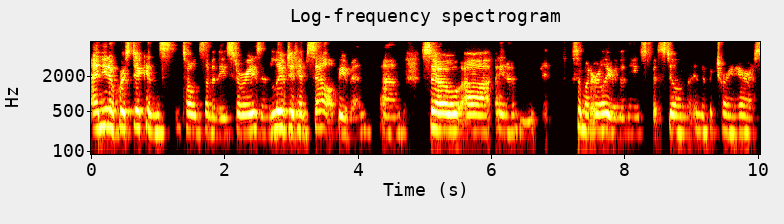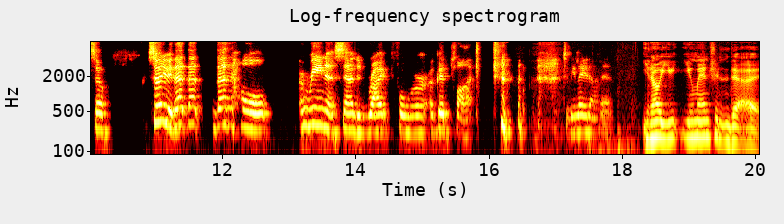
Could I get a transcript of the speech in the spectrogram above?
and you know of course dickens told some of these stories and lived it himself even um, so uh, you know somewhat earlier than these but still in the, in the, victorian era so so anyway that that that whole arena sounded ripe for a good plot to be laid on it you know, you you mentioned uh,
